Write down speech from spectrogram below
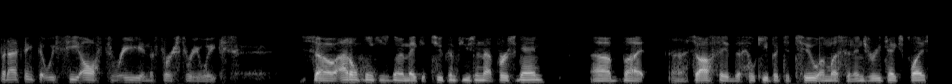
but I think that we see all three in the first three weeks. So I don't think he's going to make it too confusing that first game. Uh, but uh, so I'll say that he'll keep it to two unless an injury takes place.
